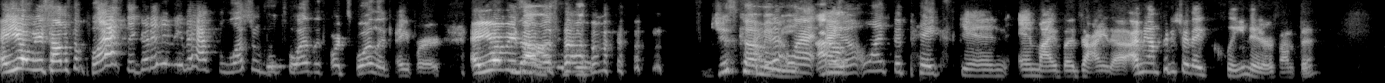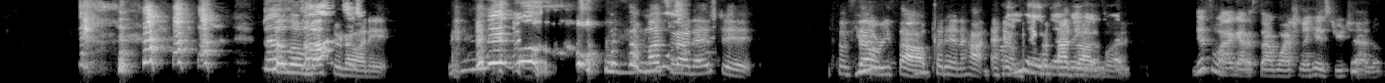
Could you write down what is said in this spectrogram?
and you over here talking some plastic. Girl, they didn't even have flushable toilets or toilet paper, and you over here Nah, talking some. Just I come at don't, me. want, I I don't, don't want the pig skin in my vagina. I mean, I'm pretty sure they cleaned it or something. the Put a little mustard on it. Put some mustard on that shit. Some celery salt. Put it in a hot, put hot dog bun. This is why I gotta stop watching the History Channel.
